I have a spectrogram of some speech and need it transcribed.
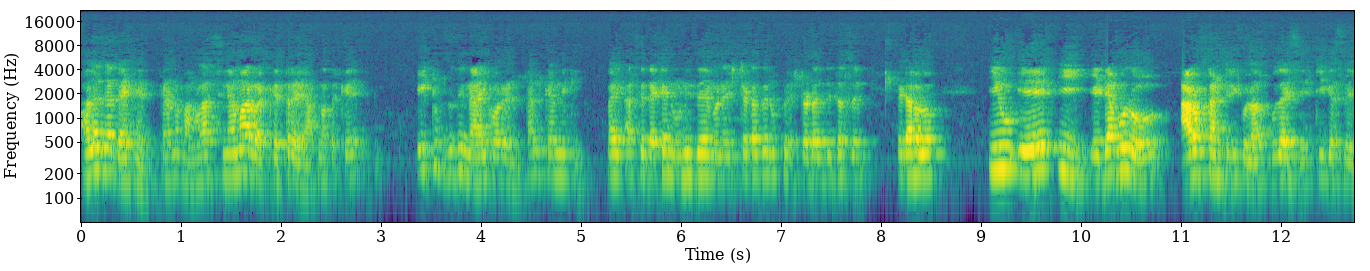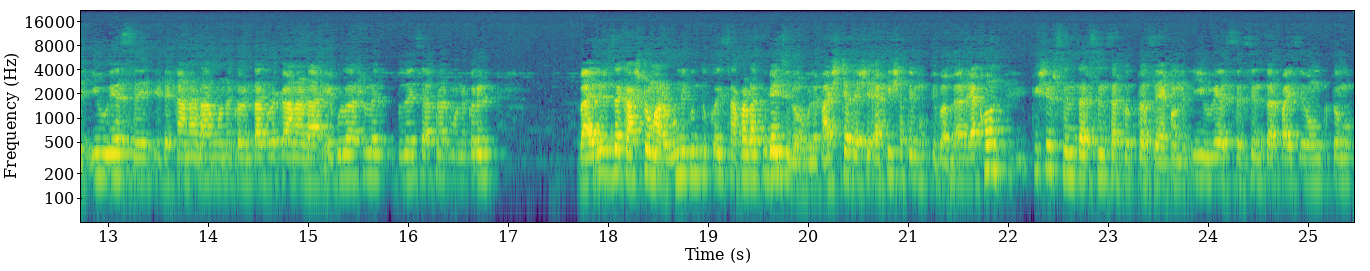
হলে যা দেখেন। কেননা বাংলা সিনেমার ক্ষেত্রে আপনাদেরকে এইটুক যদি নাই করেন, তাহলে কেমনি কি? ভাই, আজকে দেখেন উনি যে মানে স্ট্যাটাসের উপরে স্ট্যাটাস দিতেছে, এটা হলো ইউএই এটা হলো আরব কান্ট্রিগুলো বুঝাইছে, ঠিক আছে? ইউএসএ এটা কানাডা মনে করেন, তারপরে কানাডা, এগুলো আসলে বুঝাইছে আপনার মনে করেন বাইরের যে কাস্টমার উনি কিন্তু ওই চাপাটা পিড়াইছিল বলে বাইশটা দেশে একই সাথে মুক্তি পাবে। আর এখন কিসের সেন্সার সেন্সার করতে আছে এখন ইউএসএ সেন্সার পাইছে, অমুক তমুক।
